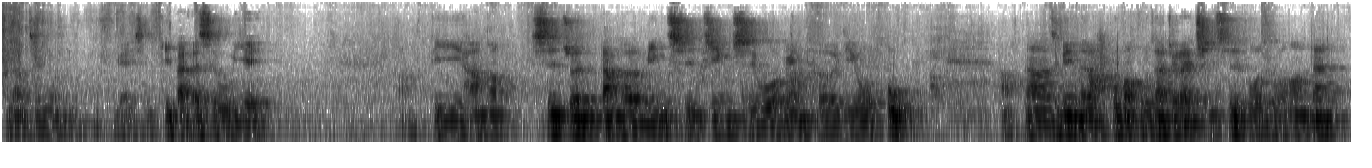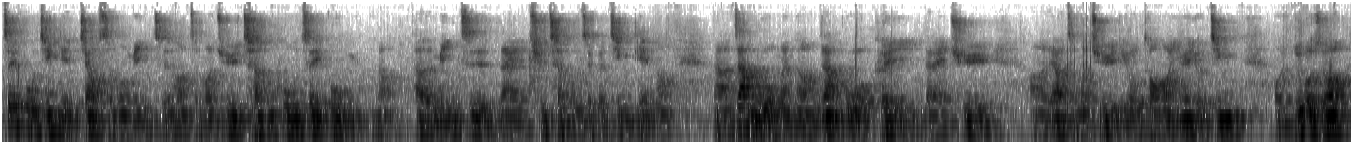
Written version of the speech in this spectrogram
看到经文，应该是一百二十五页，第一行哦，世尊当何名此经，使我云何流布？好，那这边呢，普广菩萨就来请示佛陀哈。那这部经典叫什么名字哈？怎么去称呼这部啊？它的名字来去称呼这个经典哦。那让我们哦，让我可以来去啊，要怎么去流通哦？因为有经，我如果说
